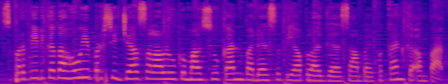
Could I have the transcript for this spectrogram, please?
Seperti diketahui Persija selalu kemasukan pada setiap laga sampai pekan keempat.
